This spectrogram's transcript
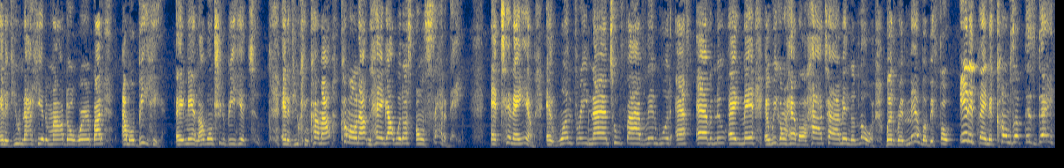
And if you're not here tomorrow, don't worry about it. I'm going to be here. Amen. I want you to be here too. And if you can come out, come on out and hang out with us on Saturday at 10 a.m. at 13925 Linwood Avenue. Amen. And we're going to have a high time in the Lord. But remember, before anything that comes up this day,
